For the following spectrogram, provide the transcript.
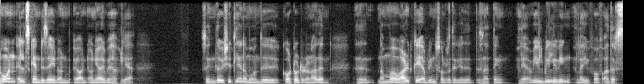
no one else can decide on on your behalf இல்லையா? ஸோ இந்த விஷயத்துலேயே நம்ம வந்து கோட் அவுட் தென் நம்ம வாழ்க்கை அப்படின்னு சொல்கிறதுக்கு இஸ் நத்திங் இல்லையா? Will be living life of others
